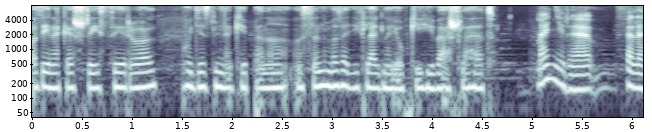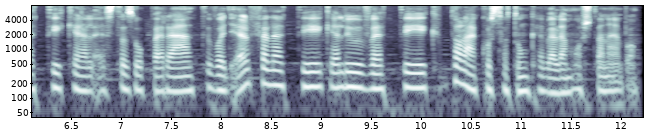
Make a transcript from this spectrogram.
az énekes részéről, hogy ez mindenképpen a, a, szerintem az egyik legnagyobb kihívás lehet. Mennyire felették el ezt az operát, vagy elfeledték, elővették? Találkozhatunk-e vele mostanában?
